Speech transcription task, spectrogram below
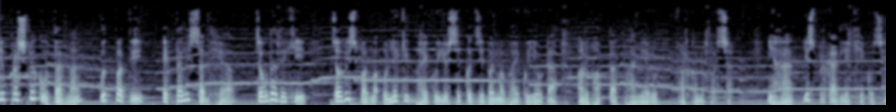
यो प्रश्नको उत्तरमा उत्पत्ति एकतालिस अध्यय चौधदेखि चौबिस पदमा उल्लेखित भएको योसेफको जीवनमा भएको एउटा अनुभवतर्फ हामीहरू फर्कनुपर्छ। यहाँ यस प्रकार लेखिएको छ।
